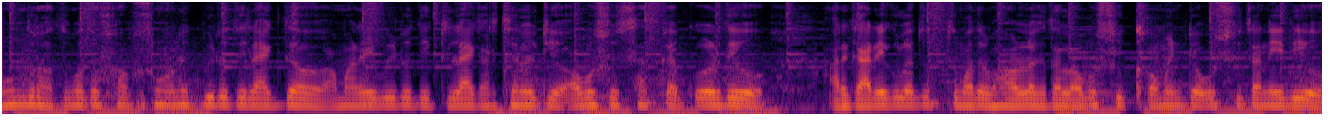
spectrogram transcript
বন্ধুরা, তোমরা তো সবসময় অনেক ভিডিওতে লাইক দাও। আমার এই ভিডিওতে একটি লাইক আর চ্যানেলটি অবশ্যই সাবস্ক্রাইব করে দিও। আর গাড়িগুলো যদি তোমাদের ভালো লাগে, তাহলে অবশ্যই কমেন্টে অবশ্যই জানিয়ে দিও।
